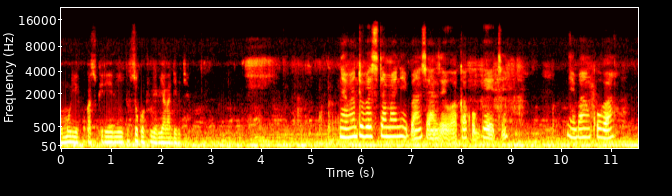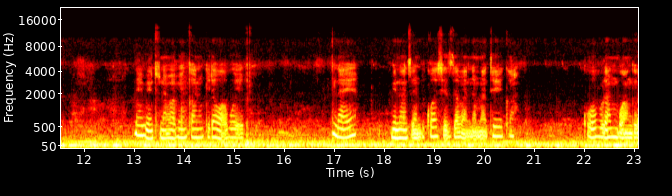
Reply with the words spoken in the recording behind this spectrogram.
omuli okukasukira ebintu soka otula ebyabadde bitya. Abantu besitamanyi bansanze ewaka ku geeti ne bankuba n'ebintu ne babinkanukira wabweru naye bino nze mbikwasizza bannamateeka kuba obulamu bwange.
